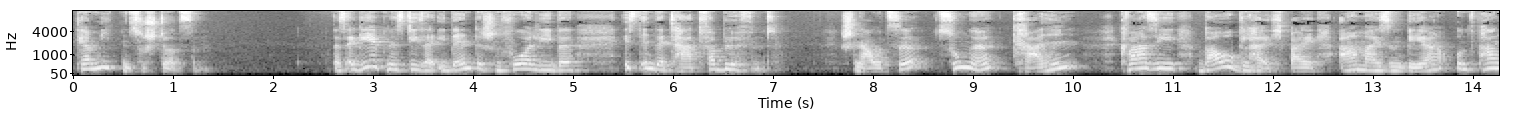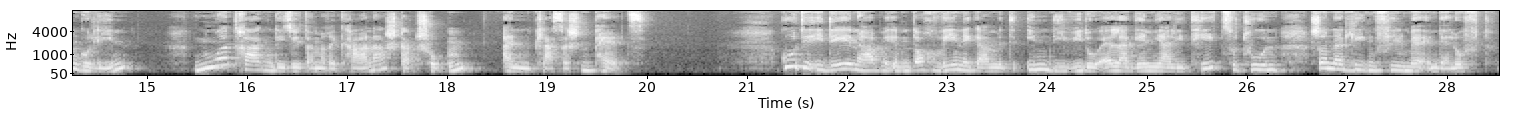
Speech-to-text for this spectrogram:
Termiten zu stürzen. Das Ergebnis dieser identischen Vorliebe ist in der Tat verblüffend. Schnauze, Zunge, Krallen, quasi baugleich bei Ameisenbär und Pangolin, nur tragen die Südamerikaner statt Schuppen einen klassischen Pelz. Gute Ideen haben eben doch weniger mit individueller Genialität zu tun, sondern liegen vielmehr in der Luft.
